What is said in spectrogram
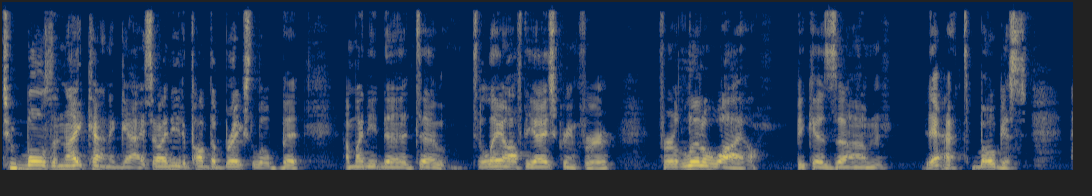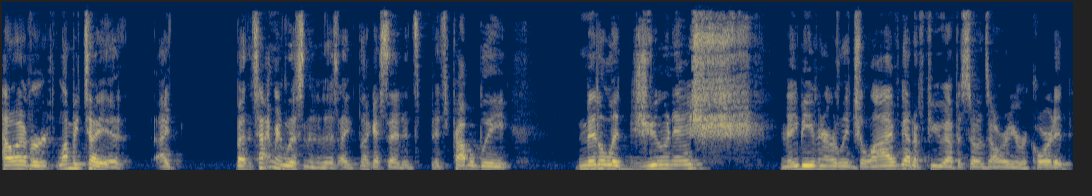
two bowls a night kind of guy, so I need to pump the brakes a little bit. I might need to to, to lay off the ice cream for for a little while because um, yeah, it's bogus. However, let me tell you, I by the time you're listening to this, I, like I said, it's it's probably middle of June-ish, maybe even early July. I've got a few episodes already recorded,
